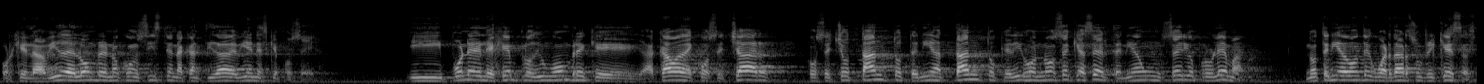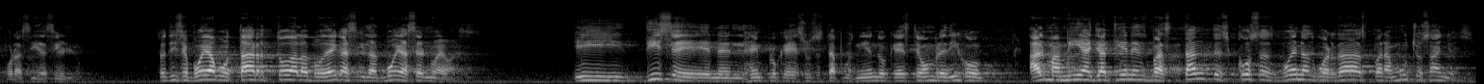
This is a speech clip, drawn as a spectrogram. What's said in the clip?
porque la vida del hombre no consiste en la cantidad de bienes que posee. Y pone el ejemplo de un hombre que acaba de cosechar cosechó tanto, tenía tanto que dijo no sé qué hacer, tenía un serio problema, no tenía dónde guardar sus riquezas, por así decirlo. Entonces dice, voy a botar todas las bodegas y las voy a hacer nuevas. Y dice en el ejemplo que Jesús está poniendo que este hombre dijo, alma mía, ya tienes bastantes cosas buenas guardadas para muchos años.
